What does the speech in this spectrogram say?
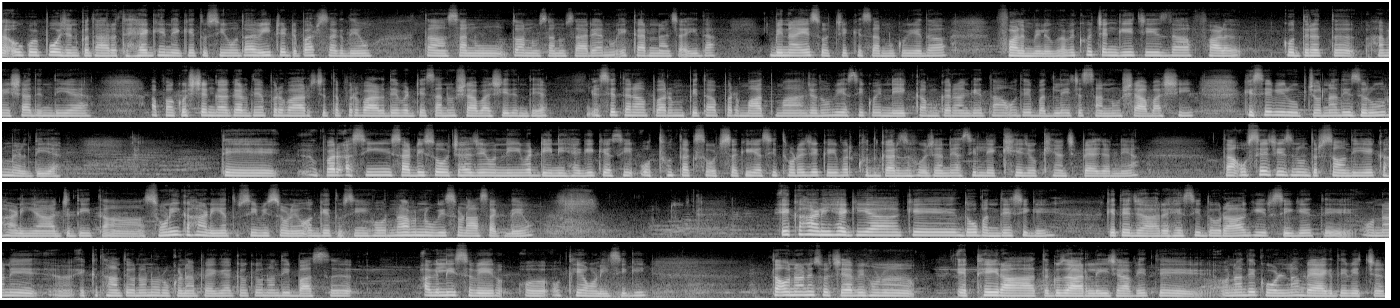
ਉਹ ਕੋਈ ਭੋਜਨ ਪਦਾਰਥ ਹੈਗੇ ਨੇ ਕਿ ਤੁਸੀਂ ਉਹਦਾ ਵੀ ਢਿੱਡ ਭਰ ਸਕਦੇ ਹੋ, ਤਾਂ ਸਾਨੂੰ, ਤੁਹਾਨੂੰ, ਸਾਨੂੰ ਸਾਰਿਆਂ ਨੂੰ ਇਹ ਕਰਨਾ ਚਾਹੀਦਾ। ਬਿਨਾਂ ਇਹ ਸੋਚੇ ਕਿ ਸਾਨੂੰ ਕੋਈ ਇਹਦਾ ਫਲ ਮਿਲੂਗਾ। ਵੇਖੋ, ਚੰਗੀ ਚੀਜ਼ ਦਾ ਫਲ ਕੁਦਰਤ ਹਮੇਸ਼ਾ ਦਿੰਦੀ ਹੈ। ਆਪਾਂ ਕੁਝ ਚੰਗਾ ਕਰਦੇ ਹਾਂ, ਪਰਿਵਾਰ 'ਚ ਤਾਂ ਪਰਿਵਾਰ ਦੇ ਵੱਡੇ ਸਾਨੂੰ ਸ਼ਾਬਾਸ਼ੀ ਦਿੰਦੇ ਆ। ਇਸੇ ਤਰ੍ਹਾਂ ਪਰਮ ਪਿਤਾ, ਪਰਮਾਤਮਾ, ਜਦੋਂ ਵੀ ਅਸੀਂ ਕੋਈ ਨੇਕ ਕੰਮ ਕਰਾਂਗੇ ਤਾਂ ਉਹਦੇ ਬਦਲੇ 'ਚ ਸਾਨੂੰ ਸ਼ਾਬਾਸ਼ੀ ਕਿਸੇ ਵੀ ਰੂਪ 'ਚ ਉਹਨਾਂ ਦੀ ਜ਼ਰੂਰ ਮਿਲਦੀ ਹੈ। ਤੇ ਪਰ ਅਸੀਂ, ਸਾਡੀ ਸੋਚ ਹਜੇ ਉਨੀ ਵੱਡੀ ਨਹੀਂ ਹੈਗੀ ਕਿ ਅਸੀਂ ਉੱਥੋਂ ਤੱਕ ਸੋਚ ਸਕੀਏ। ਅਸੀਂ ਥੋੜੇ ਜਿਹੇ ਕਈ ਵਾਰ ਖੁਦਗਰਜ਼ ਹੋ ਜਾਂਦੇ ਹਾਂ, ਅਸੀਂ ਲੇਖੇ ਜੋਖਿਆਂ 'ਚ ਪੈ ਜਾਂਦੇ ਹਾਂ। ਤਾਂ ਉਸੇ ਚੀਜ਼ ਨੂੰ ਦਰਸਾਉਂਦੀ ਇਹ ਕਹਾਣੀ ਆ ਅੱਜ ਦੀ ਤਾਂ ਸੋਹਣੀ ਕਹਾਣੀ ਆ, ਤੁਸੀਂ ਵੀ ਸੁਣਿਓ, ਅੱਗੇ ਤੁਸੀਂ ਹੋਰਨਾਂ ਨੂੰ ਵੀ ਸੁਣਾ ਸਕਦੇ ਹੋ। ਇਹ ਕਹਾਣੀ ਹੈਗੀ ਆ ਕਿ ਦੋ ਬੰਦੇ ਸੀਗੇ, ਕਿਤੇ ਜਾ ਰਹੇ ਸੀ, ਦੋ ਰਾਹਗੀਰ ਸੀਗੇ ਤੇ ਉਹਨਾਂ ਨੇ ਇੱਕ ਥਾਂ ਤੇ ਉਹਨਾਂ ਨੂੰ ਰੁਕਣਾ ਪੈ ਗਿਆ ਕਿਉਂਕਿ ਉਹਨਾਂ ਦੀ ਬੱਸ ਅਗਲੀ ਸਵੇਰ ਉੱਥੇ ਆਉਣੀ ਸੀਗੀ। ਤਾਂ ਉਹਨਾਂ ਨੇ ਸੋਚਿਆ ਵੀ ਹੁਣ ਇੱਥੇ ਹੀ ਰਾਤ ਗੁਜ਼ਾਰ ਲਈ ਜਾਵੇ ਤੇ ਉਹਨਾਂ ਦੇ ਕੋਲ ਨਾ ਬੈਗ ਦੇ ਵਿੱਚ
